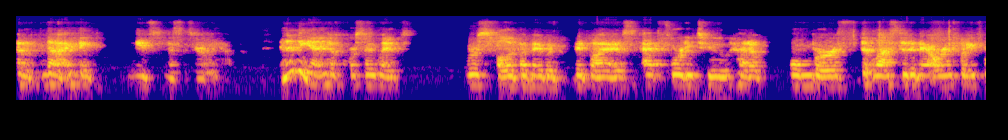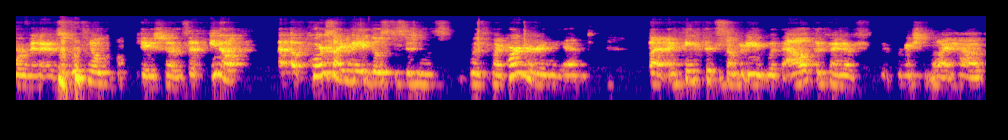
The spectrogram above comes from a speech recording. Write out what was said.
than, than I think needs to necessarily happen. And in the end, of course, I went, was followed by my midwives at 42, had a home birth that lasted an hour and 24 minutes with no complications. And, you know, of course, I made those decisions with my partner in the end. But I think that somebody without the kind of information that I have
